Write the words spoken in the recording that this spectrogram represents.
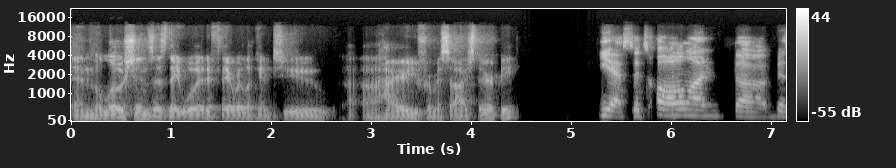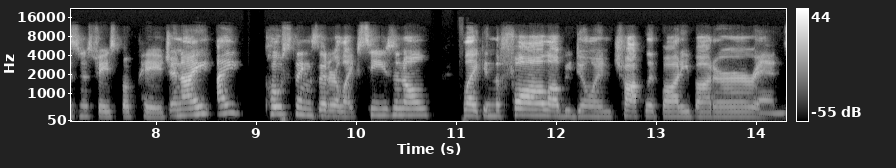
and the lotions as they would if they were looking to uh, hire you for massage therapy? Yes, it's all on the business Facebook page. And I I post things that are like seasonal. Like in the fall, I'll be doing chocolate body butter and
